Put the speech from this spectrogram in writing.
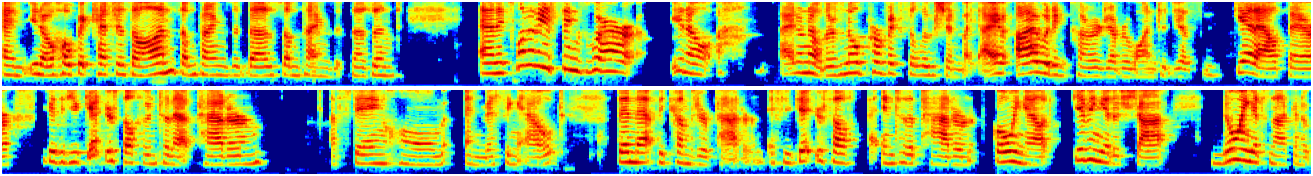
and you know hope it catches on sometimes it does sometimes it doesn't and it's one of these things where you know I don't know, there's no perfect solution, but I, I would encourage everyone to just get out there because if you get yourself into that pattern of staying home and missing out, then that becomes your pattern. If you get yourself into the pattern, of going out, giving it a shot, knowing it's not going to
